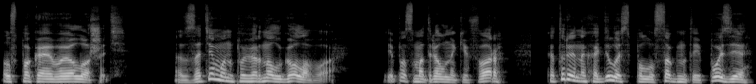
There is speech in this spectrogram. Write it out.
успокаивая лошадь. Затем он повернул голову и посмотрел на Кефар, которая находилась в полусогнутой позе,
